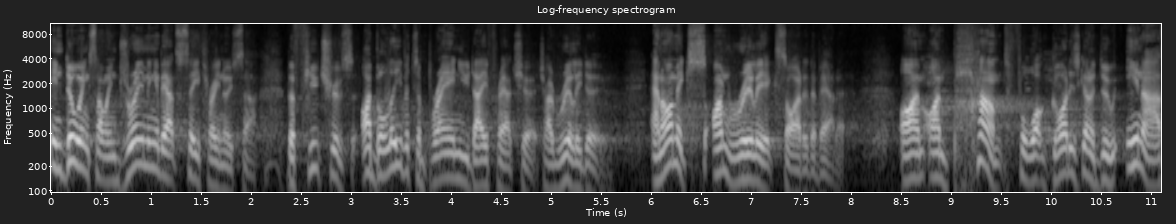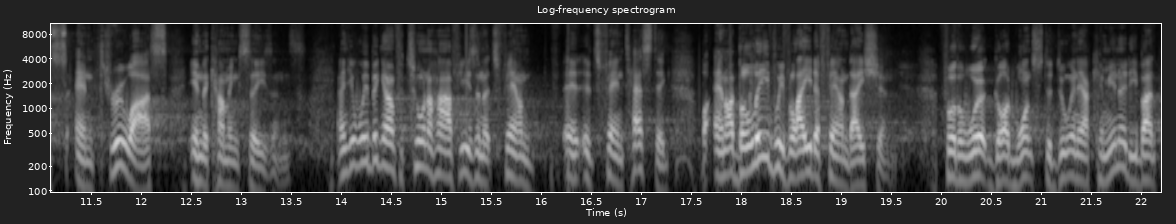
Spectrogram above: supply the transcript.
in doing so, in dreaming about C3 Noosa, the future of, I believe it's a brand new day for our church. I really do. And I'm, ex- I'm really excited about it. I'm, I'm pumped for what God is going to do in us and through us in the coming seasons. And we've been going for two and a half years, and it's, found, it's fantastic. And I believe we've laid a foundation for the work God wants to do in our community. But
